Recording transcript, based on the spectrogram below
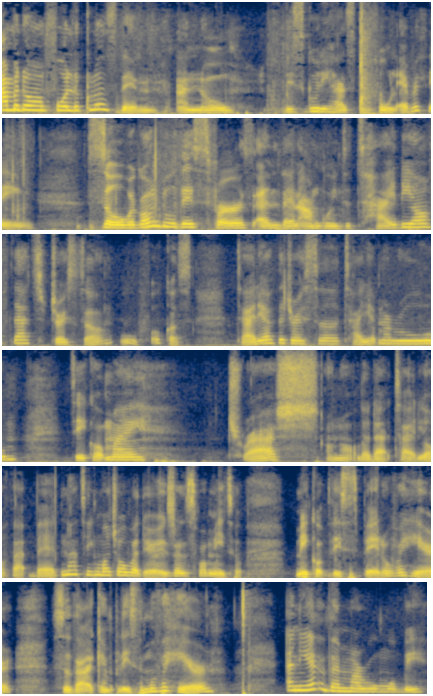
I'm gonna don't fold the clothes then. And now this goodie has to fold everything. So we're going to do this first and then I'm going to tidy off that dresser. Oh, focus. Tidy off the dresser, tidy up my room, take out my trash and all of that, tidy off that bed. Nothing much over there. It's just for me to make up this bed over here so that I can place them over here. And yeah, then my room will be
